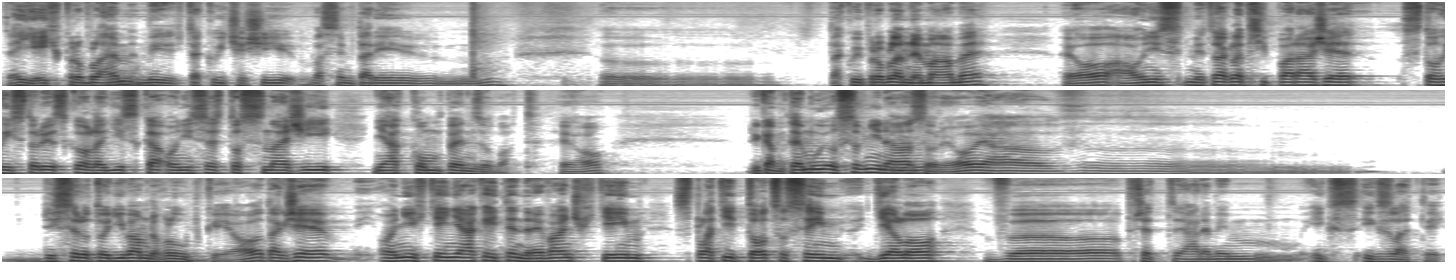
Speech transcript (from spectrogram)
to je jejich problém. My takový Češi vlastně tady uh, takový problém nemáme. Jo? A oni, mi to takhle připadá, že z toho historického hlediska oni se to snaží nějak kompenzovat. Jo? Říkám, to je můj osobní názor. Jo? Já, když se do toho dívám do hloubky. Jo? Takže oni chtějí nějaký ten revanš, chtějí jim splatit to, co se jim dělo v, před, já nevím, x, x lety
